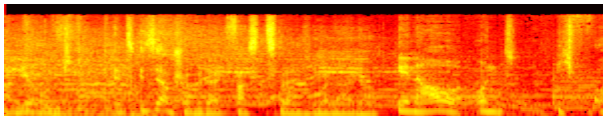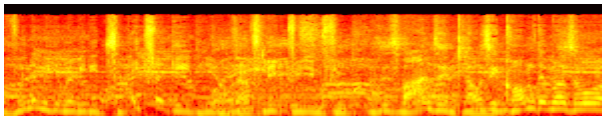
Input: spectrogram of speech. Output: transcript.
Radio und jetzt ist ja auch schon wieder fast 12 Uhr leider. Genau. Und ich wundere mich immer, wie die Zeit vergeht hier, oder? Das liegt wie im Flug. Das ist Wahnsinn. Klausi kommt immer so,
